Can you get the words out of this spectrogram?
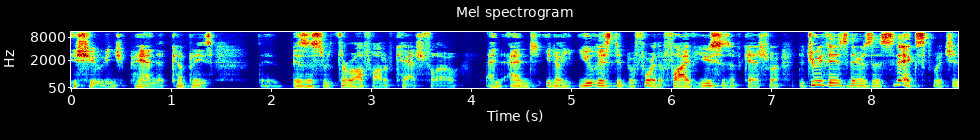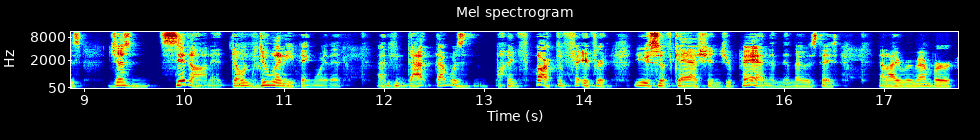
issue in Japan that companies, the business would throw off a lot of cash flow. And and you know, you listed before the five uses of cash flow. The truth is, there's a sixth, which is just sit on it, don't do anything with it. And that that was by far the favorite use of cash in Japan in, in those days. And I remember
